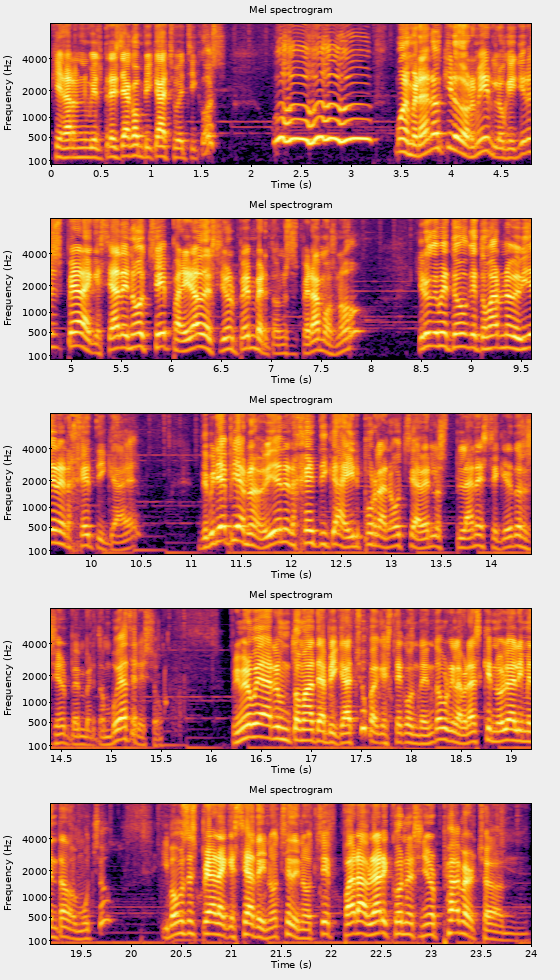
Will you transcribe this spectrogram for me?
que llegar a nivel 3 ya con Pikachu, ¿eh, chicos? Bueno, en verdad no quiero dormir Lo que quiero es esperar a que sea de noche Para ir a lo del señor Pemberton Nos esperamos, ¿no? Quiero que me tengo que tomar una bebida energética, ¿eh? Debería pillar una bebida energética e ir por la noche a ver los planes secretos del señor Pemberton. Voy a hacer eso. Primero voy a darle un tomate a Pikachu para que esté contento, porque la verdad es que no lo he alimentado mucho. Y vamos a esperar a que sea de noche, de noche, para hablar con el señor Pemberton.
